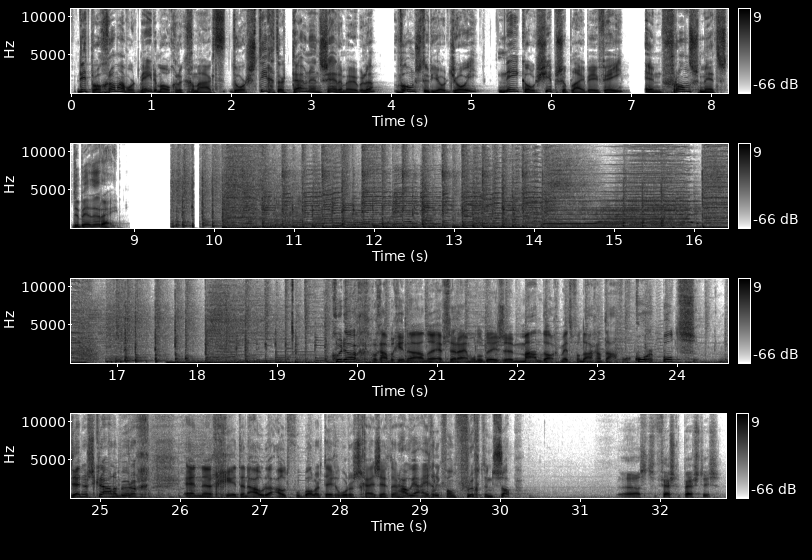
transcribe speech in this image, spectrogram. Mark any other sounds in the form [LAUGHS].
Dit programma wordt mede mogelijk gemaakt door Stichter Tuin en Serremeubelen, Woonstudio Joy, Neco Ship Supply BV en Frans Mets de Bedderij. Goedendag, we gaan beginnen aan de FC Rijnmond op deze maandag met vandaag aan tafel. Cor Pot, Dennis Kralenburg en eh, Geert en Oude, oud-voetballer, tegenwoordig scheidsrechter. Hou je eigenlijk van vruchtensap? Eh, als het vers geperst is?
